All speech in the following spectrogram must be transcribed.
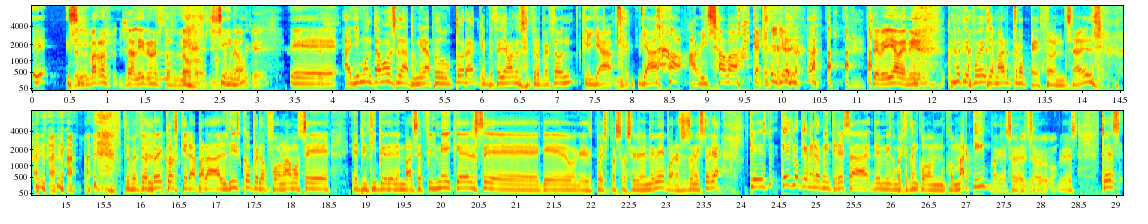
eh, de los barros salieron estos lodos, ¿no? Sí, ¿no? Eh, allí montamos la primera productora que empezó llamándose Tropezón, que ya, ya avisaba que aquello no... Se veía venir. ¿Cómo te puedes llamar Tropezón, sabes? Tropezón Records, que era para el disco, pero formamos eh, el principio del Embalse Filmmakers, eh, que, después pasó a ser el MB. Bueno, eso es una historia. ¿Qué es, qué es lo que menos me interesa de mi conversación con, con Marky? Porque eso, Entonces,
